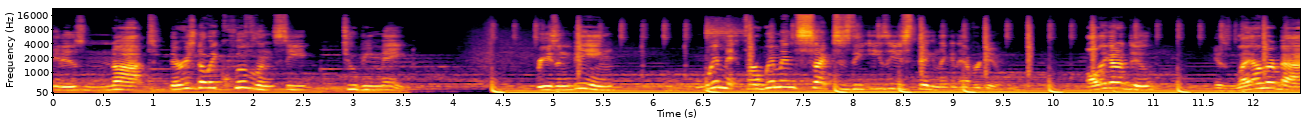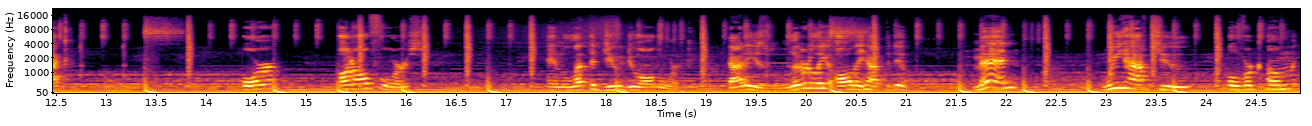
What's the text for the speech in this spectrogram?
It is not, there is no equivalency to be made. Reason being, women for women, sex is the easiest thing they can ever do. All they gotta do is lay on their back or on all fours and let the dude do all the work. That is literally all they have to do. Men, we have to overcome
